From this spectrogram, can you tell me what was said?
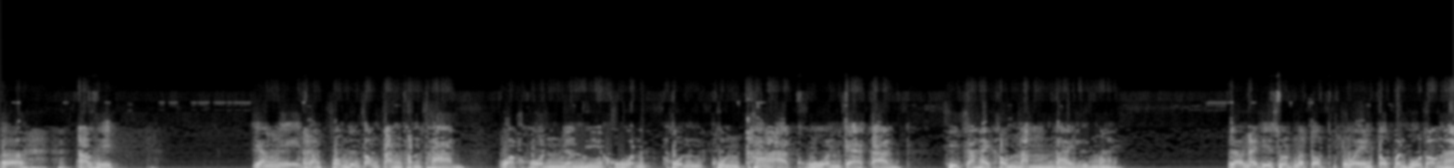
เออ เอาสิ อย่างนี้ต้องผมจึงต้องตั้งคำถาม ว่าคนยังมีควรคนคุณค่าควรแก่การที่จะให้เขานำได้หรือไม่ แล้วในที่สุดเมื่อตกตัวเองตกเป็นผู้ต้องหา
